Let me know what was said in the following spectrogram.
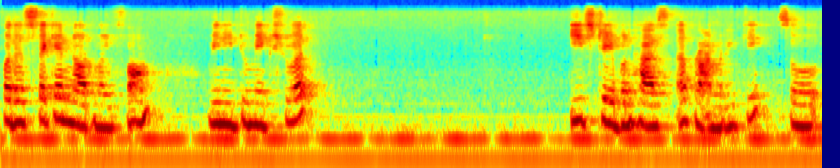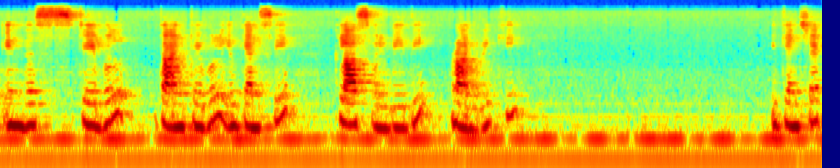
For the second normal form we need to make sure each table has a primary key. So in this table timetable you can see class will be the primary key. You can check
